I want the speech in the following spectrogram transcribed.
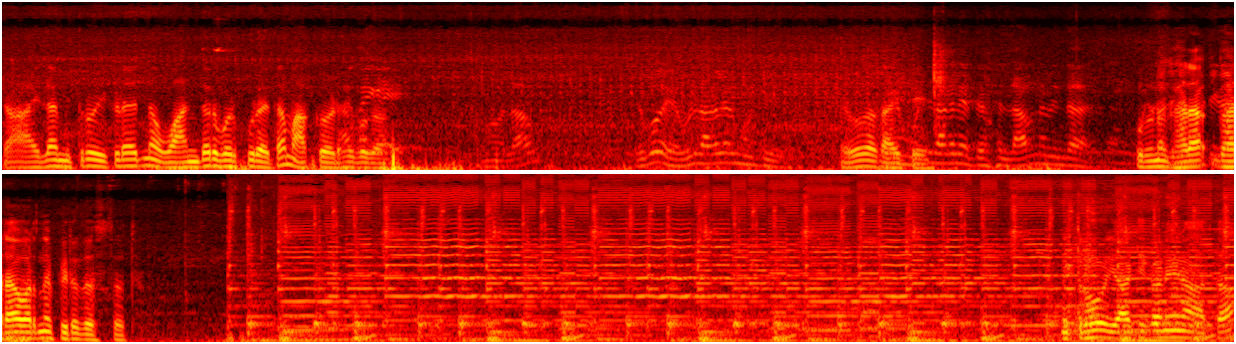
त्या आईला मित्र इकडे आहेत ना वांदर भरपूर आहेत हा माकड. हे बघा. हे बघा काय ते. पूर्ण घरा घरावरनं फिरत असतात. मित्र हो या ठिकाणी ना आता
